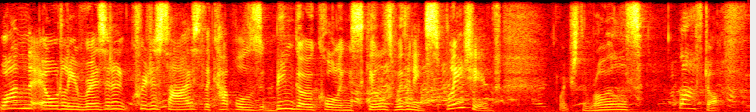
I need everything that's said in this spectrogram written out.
One elderly resident criticised the couple's bingo calling skills with an expletive, which the royals laughed off.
